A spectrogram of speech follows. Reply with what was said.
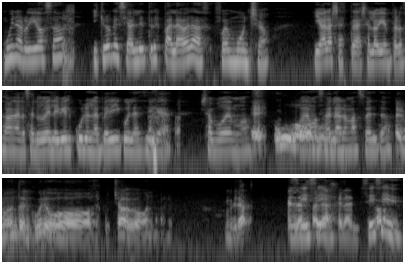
muy nerviosa y creo que si hablé tres palabras fue mucho. Y ahora ya está, ya lo vi en persona, lo saludé, le vi el culo en la película, así que ya podemos, Eh, hubo podemos hablar más suelta. El momento del culo hubo, se escuchaba como, ¿verdad? En la Sí, sala sí. general. Sí, sí.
